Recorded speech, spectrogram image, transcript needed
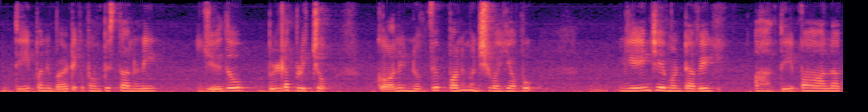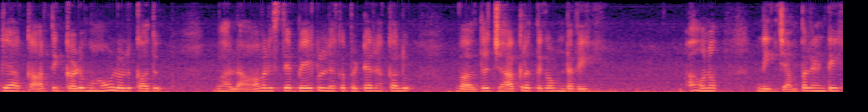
దీపని బయటికి పంపిస్తానని ఏదో బిల్డప్లు ఇచ్చావు. కానీ నువ్వే పని మనిషి అయ్యావు. ఏం చేయమంటావే? ఆ దీప అలాగే ఆ కార్తిక్ గడు మామూలు కాదు. వాళ్ళు ఆవలిస్తే పేకులు లెక్క పెట్టే రకాలు. వాళ్ళతో జాగ్రత్తగా ఉండవే. అవును నీ చెంపలేంటి?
